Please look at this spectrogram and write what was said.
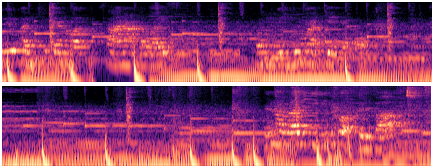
ഇത് അടിപ്പിക്കാനുള്ള സാധനമാണ് വൈസ് അപ്പം ഇത് മാറ്റി വയ്ക്കാം നമ്മൾ ഈ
